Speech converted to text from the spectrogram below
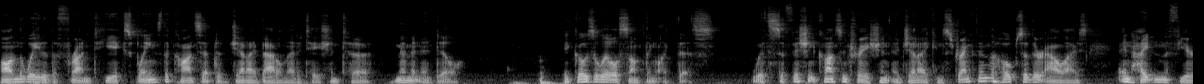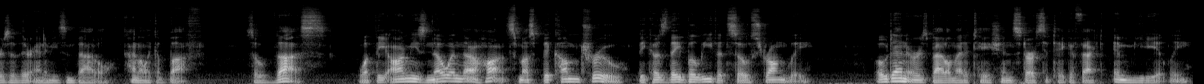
On the way to the front, he explains the concept of Jedi battle meditation to Mehmet Nadil. It goes a little something like this. With sufficient concentration, a Jedi can strengthen the hopes of their allies and heighten the fears of their enemies in battle, kind of like a buff. So, thus, what the armies know in their hearts must become true, because they believe it so strongly. Odan Ur's battle meditation starts to take effect immediately.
